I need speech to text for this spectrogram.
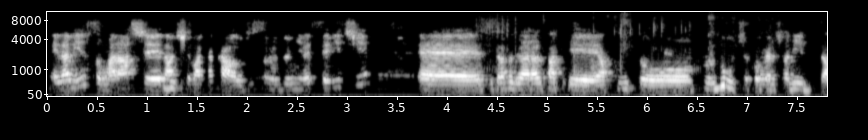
e da lì insomma nasce, nasce Vai Cacao giusto nel 2016. Eh, si tratta di una realtà che appunto produce, commercializza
